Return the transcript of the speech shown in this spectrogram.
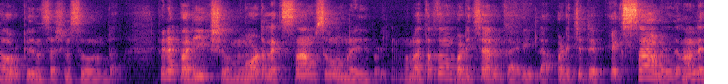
ഡൗട്ട് ക്ലിയറിംഗ് സെഷൻസുകളുണ്ട് പിന്നെ പരീക്ഷ മോഡൽ എക്സാംസ് നമ്മൾ എഴുതി പഠിക്കണം. നമ്മൾ എത്രത്തോളം പഠിച്ചാലും കാര്യമില്ല. പഠിച്ചിട്ട് എക്സാം എഴുതണം അല്ലേ?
